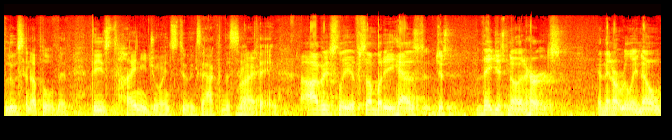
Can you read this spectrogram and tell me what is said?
loosen up a little bit. These tiny joints do exactly the same right. thing. Obviously, if somebody has just, they just know it hurts and they don't really know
